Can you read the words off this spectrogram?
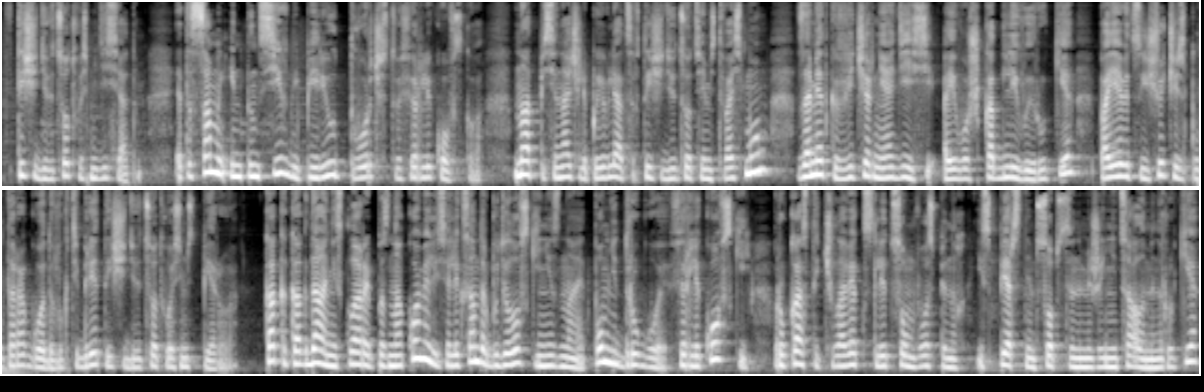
в 1980-м. Это самый интенсивный период творчества Ферликовского. Надписи начали появляться в 1978-м, заметка в «Вечерней Одессе» о его шкодливой руке появится еще через полтора года, в октябре 1981 -го. Как и когда они с Кларой познакомились, Александр Будиловский не знает. Помнит другое. Ферликовский, рукастый человек с лицом в оспинах и с перстнем собственными же инициалами на руке,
